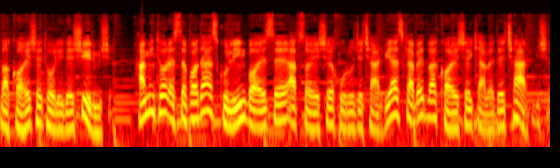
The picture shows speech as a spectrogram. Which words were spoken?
و کاهش تولید شیر میشه. همینطور استفاده از کولین باعث افزایش خروج چربی از کبد و کاهش کبد چرب میشه.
